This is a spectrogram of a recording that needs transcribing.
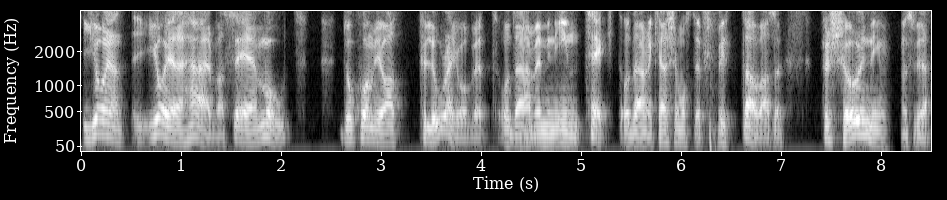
gör jag, gör jag det här, va, säger jag emot, då kommer jag att förlora jobbet och därmed min intäkt och därmed kanske måste flytta. Va? Alltså, försörjning och så vidare.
